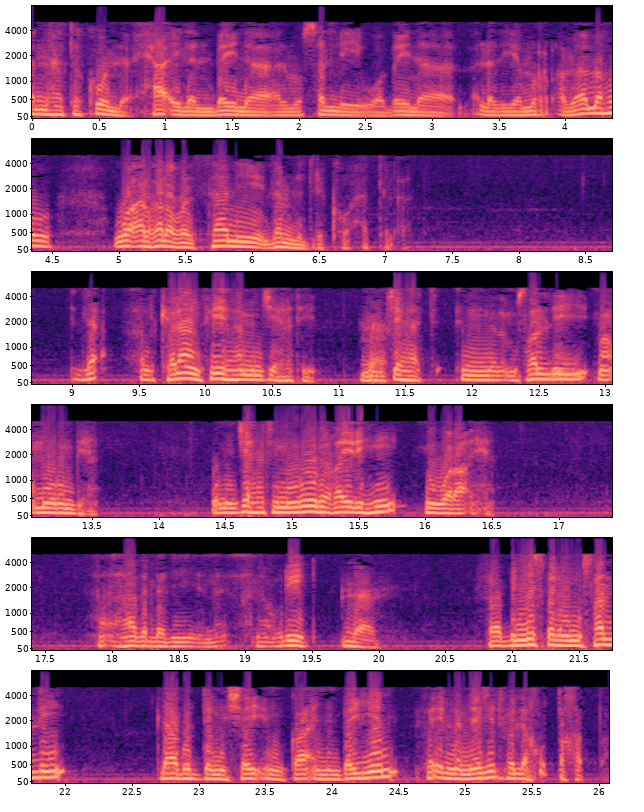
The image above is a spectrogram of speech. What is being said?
أنها تكون حائلا بين المصلي وبين الذي يمر أمامه والغرض الثاني لم ندركه حتى الآن. لا الكلام فيها من جهتين. نعم. من جهة أن المصلي مأمور بها. ومن جهة مرور غيره من ورائها. هذا الذي أنا أريد. نعم. فبالنسبة للمصلي لا بد من شيء قائم بين فإن لم يجد فليخط خطا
